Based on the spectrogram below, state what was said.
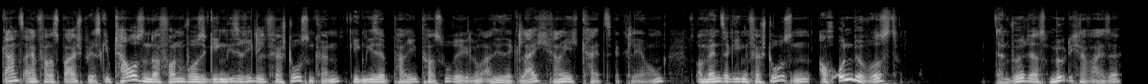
ganz einfaches Beispiel. Es gibt tausend davon, wo Sie gegen diese Regel verstoßen können, gegen diese Paris-Passou-Regelung, also diese Gleichrangigkeitserklärung. Und wenn Sie dagegen verstoßen, auch unbewusst, dann würde das möglicherweise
